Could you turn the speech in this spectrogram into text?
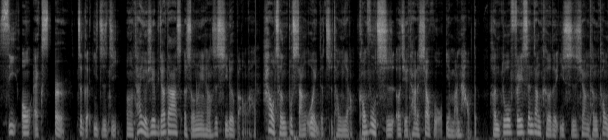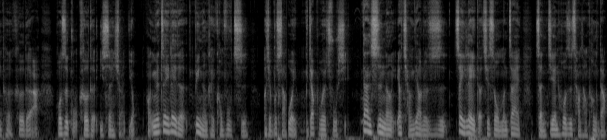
，COX 二这个抑制剂，呃，它有些比较大的耳熟能详是希乐宝了，号称不伤胃的止痛药，空腹吃，而且它的效果也蛮好的。很多非肾脏科的医师，像疼痛科的啊，或是骨科的医师很喜欢用，因为这一类的病人可以空腹吃，而且不伤胃，比较不会出血。但是呢，要强调的就是这一类的，其实我们在诊间或是常常碰到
